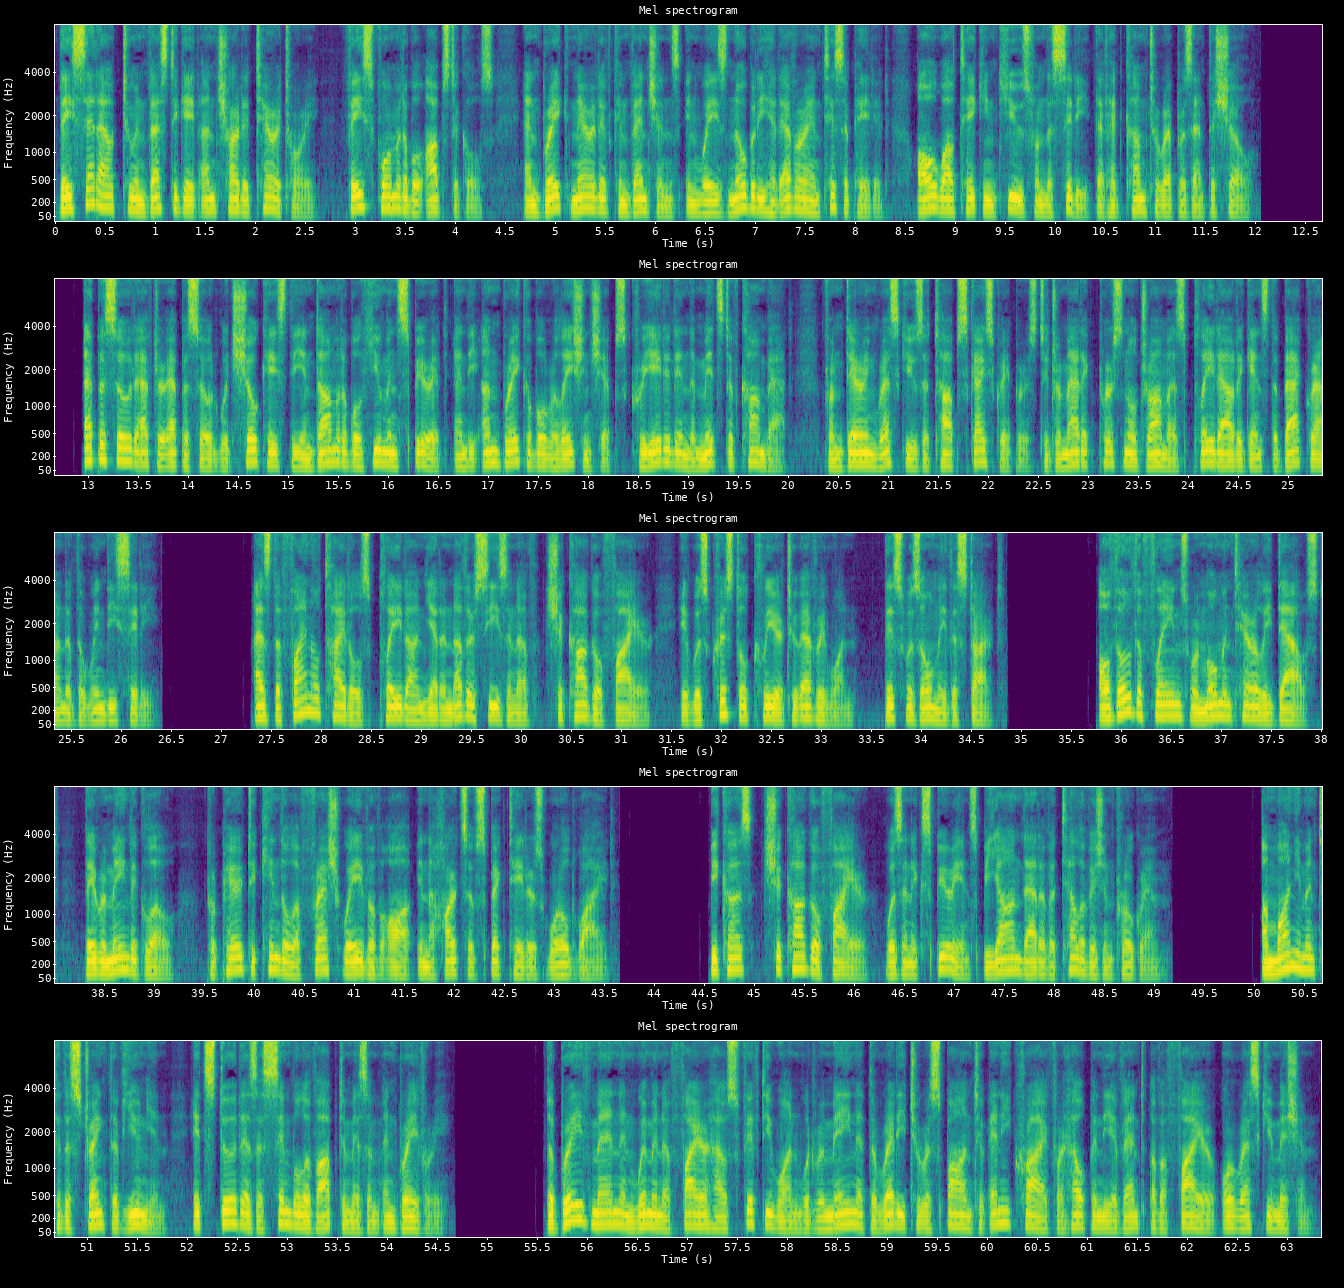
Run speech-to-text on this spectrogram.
They set out to investigate uncharted territory, face formidable obstacles, and break narrative conventions in ways nobody had ever anticipated, all while taking cues from the city that had come to represent the show. Episode after episode would showcase the indomitable human spirit and the unbreakable relationships created in the midst of combat, from daring rescues atop skyscrapers to dramatic personal dramas played out against the background of the Windy City. As the final titles played on yet another season of Chicago Fire, it was crystal clear to everyone, this was only the start. Although the flames were momentarily doused, they remained aglow, prepared to kindle a fresh wave of awe in the hearts of spectators worldwide. Because Chicago Fire was an experience beyond that of a television program. A monument to the strength of union, it stood as a symbol of optimism and bravery. The brave men and women of Firehouse 51 would remain at the ready to respond to any cry for help in the event of a fire or rescue mission.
